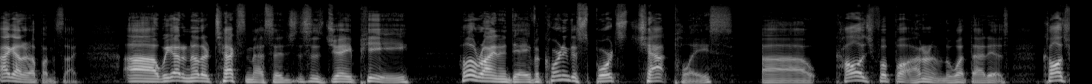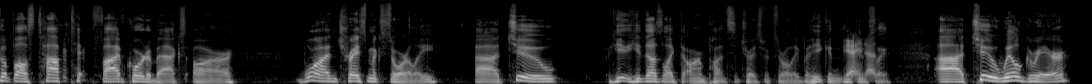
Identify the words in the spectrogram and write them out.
I got it up on the side. Uh, we got another text message. This is JP. Hello, Ryan and Dave. According to Sports Chat Place, uh, college football, I don't know what that is. College football's top t- five quarterbacks are one, Trace McSorley, uh, two, he, he does like the arm punts to Trace McSorley, but he can, Yeah, he he can does. Uh, two, Will Grier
